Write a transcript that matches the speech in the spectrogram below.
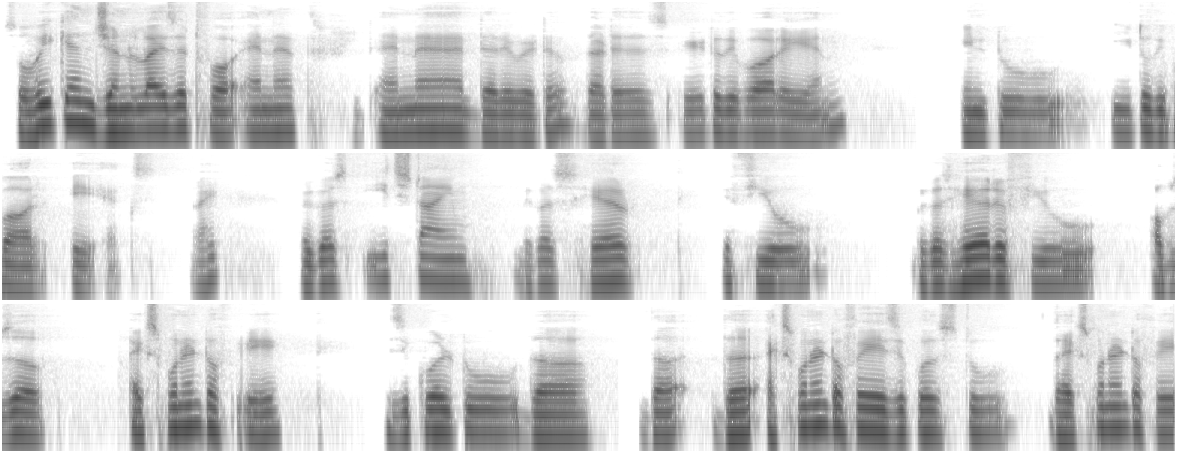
so we can generalize it for nth nth derivative that is a to the power an into e to the power ax right because each time because here if you because here if you observe exponent of a is equal to the the the exponent of a is equals to the exponent of a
